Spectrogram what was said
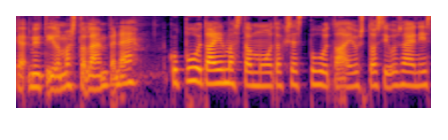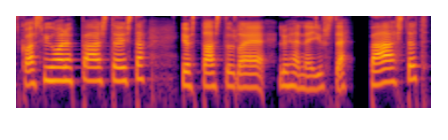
ja nyt ilmasto lämpenee kun puhutaan ilmastonmuutoksesta, puhutaan just tosi usein niistä kasvihuonepäästöistä, jos taas tulee lyhenne just se päästöt.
